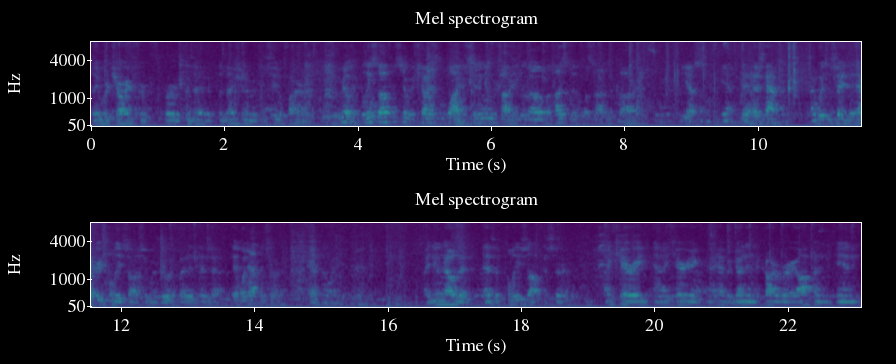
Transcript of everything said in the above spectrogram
They were charged for for possession of a concealed firearm. Really, police officer were charged the wife Sitting in the car, even though the husband was not in the car. Yes. Yeah, it has happened. I wouldn't say that every police officer would do it, but it has happened. And what happened to her? I have no idea. I do know that as a police officer, I carry, and I carry, I have a gun in the car very often, and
